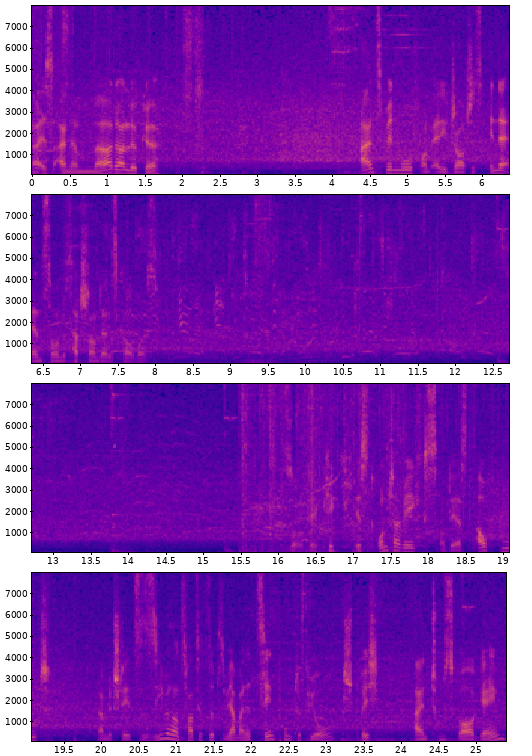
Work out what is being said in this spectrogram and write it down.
Da ist eine Mörderlücke. Ein Spin-Move und Eddie George ist in der Endzone. Touchdown Dallas Cowboys. So, der Kick ist unterwegs und der ist auch gut. Damit steht es 27 17. Wir haben eine 10-Punkte-Führung, sprich ein Two-Score-Game.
